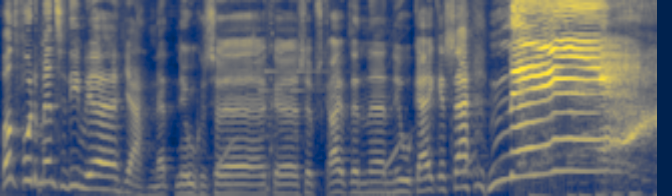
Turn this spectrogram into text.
Want voor de mensen die uh, ja, net nieuw ges uh, gesubscribed en nieuwe kijkers zijn... Nee!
